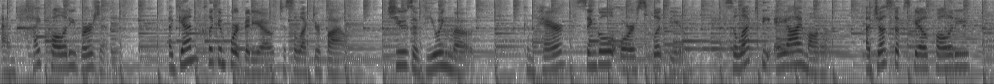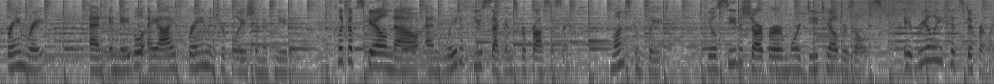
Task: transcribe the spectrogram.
and high-quality version. Again, click Import Video to select your file. Choose a viewing mode. Compare, single or split view. Select the AI model. Adjust upscale quality, frame rate, and enable AI frame interpolation if needed. Click Upscale now and wait a few seconds for processing. Once complete, you'll see the sharper, more detailed results. It really hits differently.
